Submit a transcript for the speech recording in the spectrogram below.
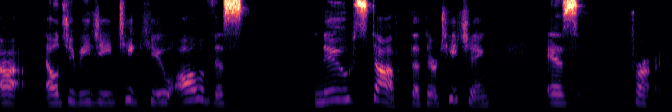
uh, LGBTQ, all of this new stuff that they're teaching is, for,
